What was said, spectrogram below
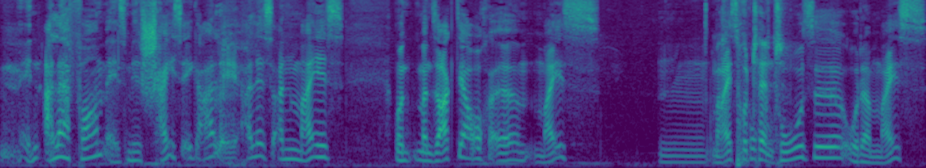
In, in aller Form, ey, ist mir scheißegal, ey. Alles an Mais. Und man sagt ja auch, äh, Mais, mh, Maisfructose oder Mais,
